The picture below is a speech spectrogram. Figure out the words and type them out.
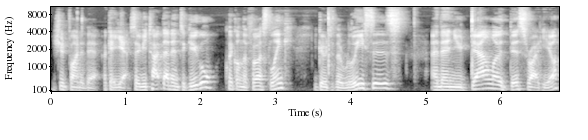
You should find it there. Okay, yeah, so if you type that into Google, click on the first link, you go to the releases, and then you download this right here.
